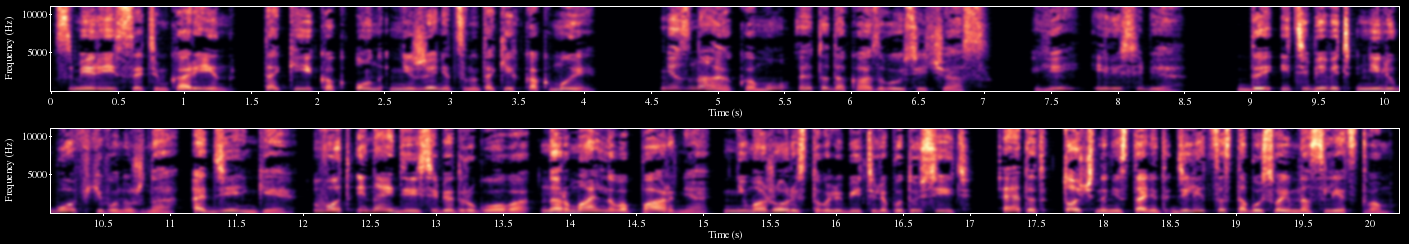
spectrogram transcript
Смирись с этим, Карин. Такие, как он, не женятся на таких, как мы. Не знаю, кому это доказываю сейчас. Ей или себе. Да и тебе ведь не любовь его нужна, а деньги. Вот и найди себе другого, нормального парня, не мажористого любителя потусить. Этот точно не станет делиться с тобой своим наследством.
